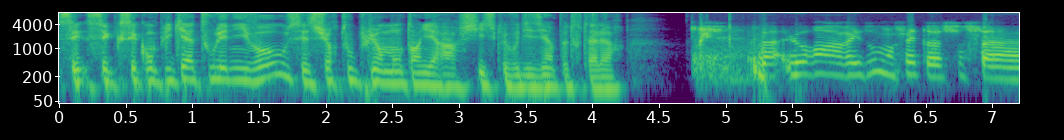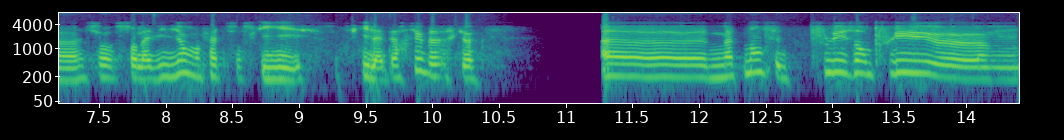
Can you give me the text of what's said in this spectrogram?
C'est compliqué à tous les niveaux ou c'est surtout plus en montant hiérarchie, ce que vous disiez un peu tout à l'heure? Bah, Laurent a raison en fait euh, sur sa sur, sur la vision en fait sur ce qu'il a perçu parce que euh, maintenant c'est de plus en plus euh,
